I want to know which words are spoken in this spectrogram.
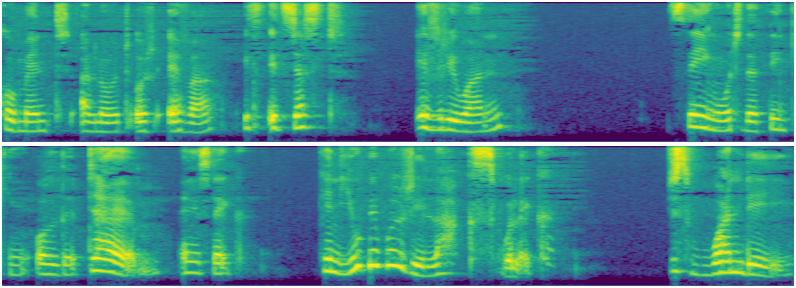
comment a lot or ever, it's it's just everyone saying what they're thinking all the time. And it's like, can you people relax for like just one day?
